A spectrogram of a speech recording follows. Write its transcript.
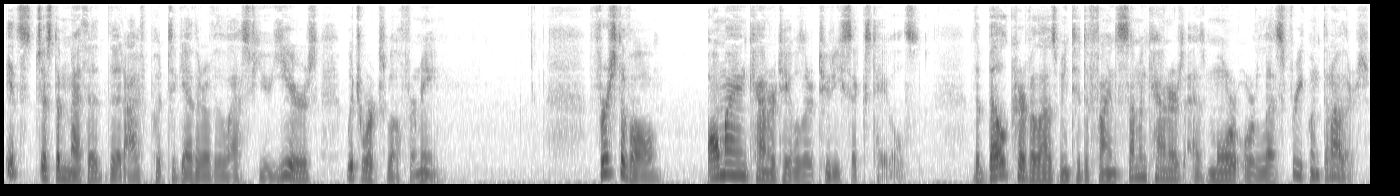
It's just a method that I've put together over the last few years, which works well for me. First of all, all my encounter tables are 2d6 tables. The bell curve allows me to define some encounters as more or less frequent than others.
